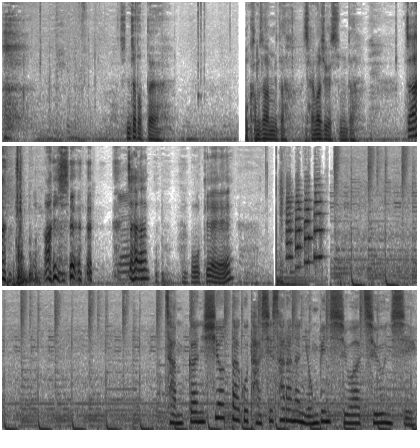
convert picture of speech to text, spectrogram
하, 진짜 덥다. 야. 감사합니다. 잘 마시겠습니다. 짠! 아 이제 짠! 오케이. 잠깐 쉬었다고 다시 살아난 용빈 씨와 지훈 씨.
